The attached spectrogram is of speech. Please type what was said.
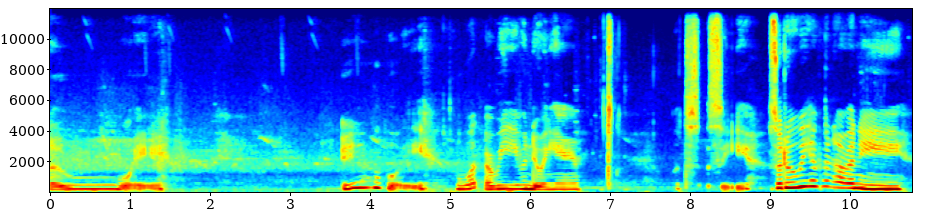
Oh boy. Oh boy. What are we even doing here? Let's see. So do we even have any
